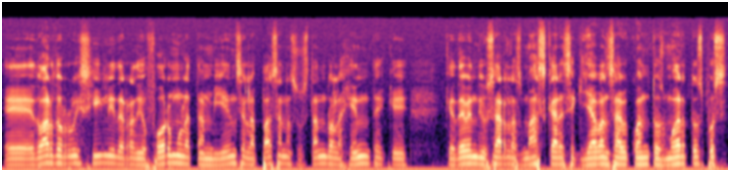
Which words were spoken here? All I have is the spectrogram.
Eh, Eduardo Ruiz Gili de Radio Fórmula también se la pasan asustando a la gente que, que deben de usar las máscaras y que ya van sabe cuántos muertos, pues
